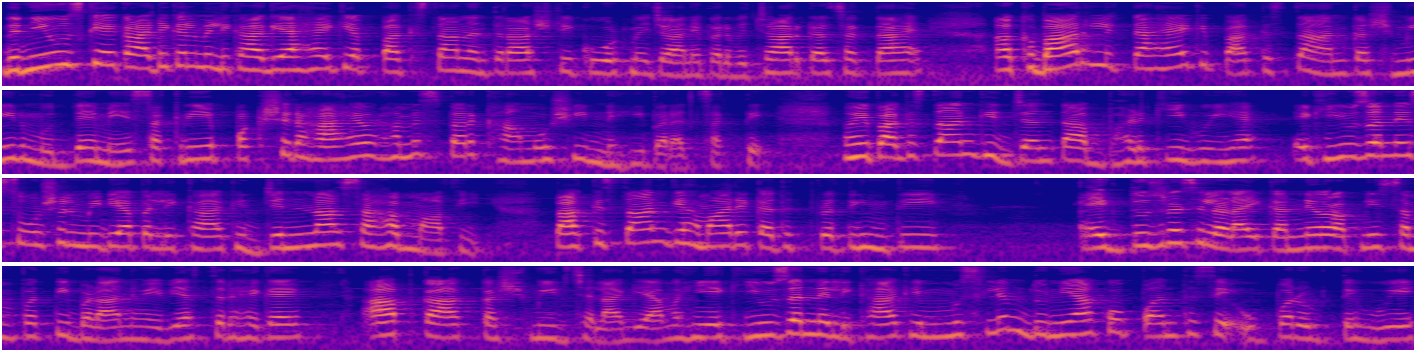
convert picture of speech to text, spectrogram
द न्यूज़ के एक आर्टिकल में लिखा गया है कि अब पाकिस्तान अंतर्राष्ट्रीय कोर्ट में जाने पर विचार कर सकता है। अखबार लिखता है कि पाकिस्तान कश्मीर मुद्दे में सक्रिय पक्ष रहा है और हम इस पर खामोशी नहीं बरत सकते। वहीं पाकिस्तान की जनता भड़की हुई है। एक यूज़र ने सोशल मीडिया पर लिखा कि जिन्ना साहब माफ़ी, पाकिस्तान के हमारे कथित प्रतिनिधि एक दूसरे से लड़ाई करने और अपनी संपत्ति बढ़ाने में व्यस्त रह गए। आपका कश्मीर चला गया। वहीं एक यूज़र ने लिखा कि मुस्लिम दुनिया को पंथ से ऊपर उठते हुए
